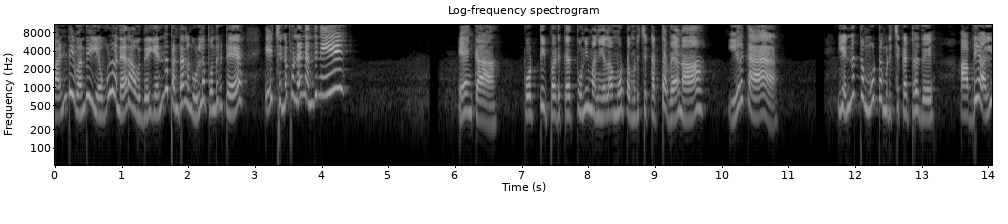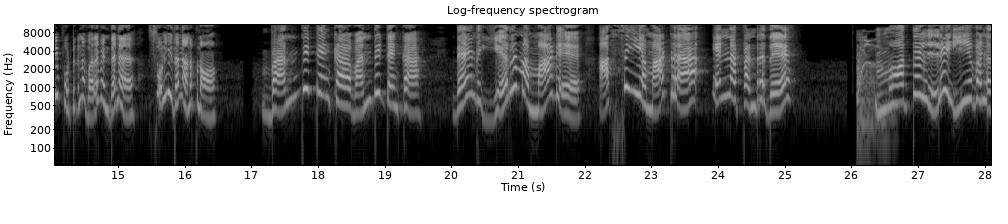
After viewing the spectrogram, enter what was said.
வண்டி வந்து எவ்வளவு என்ன பண்றாங்க? உள்ள பொந்துகிட்டே. ஏய் சின்ன பொண்ணு நந்தினி. ஏங்கா பொட்டி படுக்க துணிமணி எல்லாம் மூட்டை முடிச்சு கட்ட வேணாம் இருக்கா? என்னத்த மூட்டை முடிச்சு கட்டுறது? அப்படியே அள்ளி போட்டுக்கின்னு வரவேன் வேண்டானே சொல்லி தானே அனுப்பணும். வந்துட்டேன்க்கா வந்துட்டேன்க்கா. டேய், எரும மாடு அசைய மாட்றா என்ன பண்றது? முதல்ல இவளை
